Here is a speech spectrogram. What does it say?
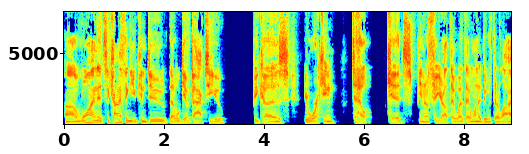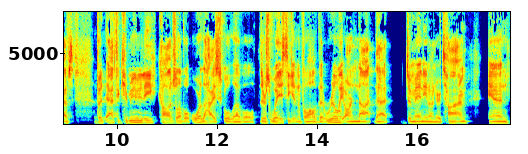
uh, one, it's the kind of thing you can do that will give back to you because you're working to help kids, you know, figure out what they want to do with their lives. But at the community college level or the high school level, there's ways to get involved that really are not that demanding on your time. And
